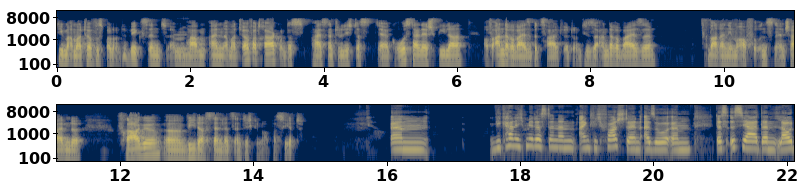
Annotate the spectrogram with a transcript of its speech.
die im Amateurfußball unterwegs sind, ähm, mhm. haben einen Amateurvertrag und das heißt natürlich, dass der Großteil der Spieler auf andere Weise bezahlt wird und diese andere Weise war dann eben auch für uns eine entscheidende Frage, äh, wie das denn letztendlich genau passiert. Ähm, wie kann ich mir das denn dann eigentlich vorstellen? Also, ähm, das ist ja dann laut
